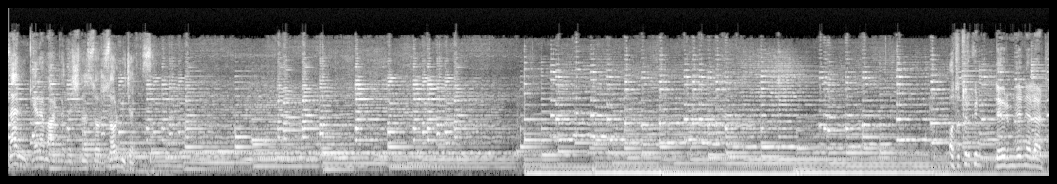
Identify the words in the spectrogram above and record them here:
Sen Kerem arkadaşına soru sormayacak mısın? Atatürk'ün devrimleri nelerdir?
